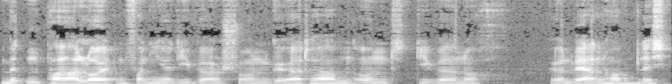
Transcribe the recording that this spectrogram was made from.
mit ein paar Leuten von hier, die wir schon gehört haben und die wir noch hören werden hoffentlich.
